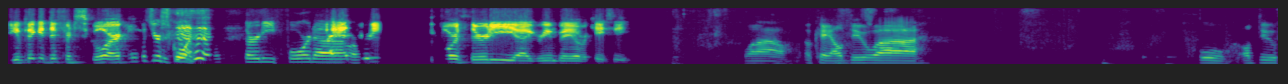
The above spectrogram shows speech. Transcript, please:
You can pick a different score. What was your score? 34 to. I had 34 30 uh, Green Bay over KC. Wow. Okay, I'll do. uh Ooh, I'll do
